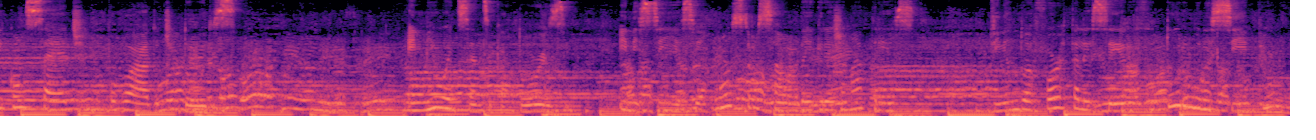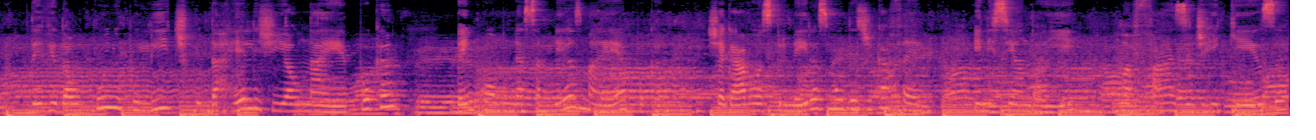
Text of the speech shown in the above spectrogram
e com sede no povoado de Dores. Em 1814, inicia-se a construção da Igreja Matriz, vindo a fortalecer o futuro município devido ao cunho político da religião na época, bem como nessa mesma época chegavam as primeiras mudas de café, iniciando aí uma fase de riqueza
